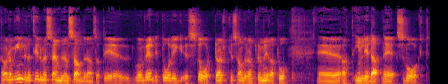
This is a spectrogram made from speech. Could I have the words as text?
Ja, de inledde till och med sämre än Sunderland så att det var en väldigt dålig eh, start. Där ska Sunderland premiera på eh, att inleda eh, svagt.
